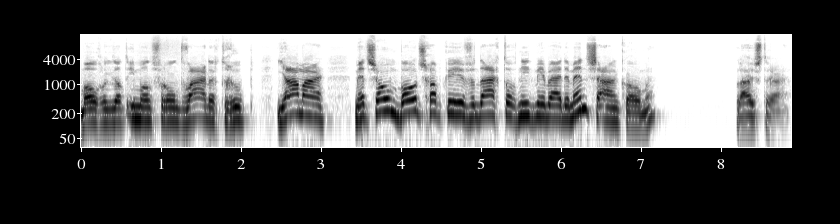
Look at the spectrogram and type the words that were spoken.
Mogelijk dat iemand verontwaardigd roept: Ja, maar met zo'n boodschap kun je vandaag toch niet meer bij de mensen aankomen? Luisteraar,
